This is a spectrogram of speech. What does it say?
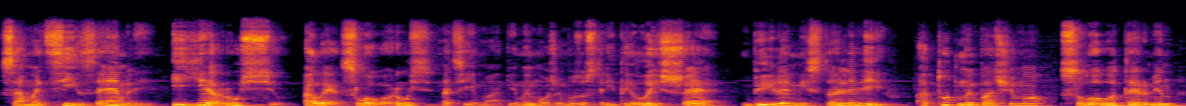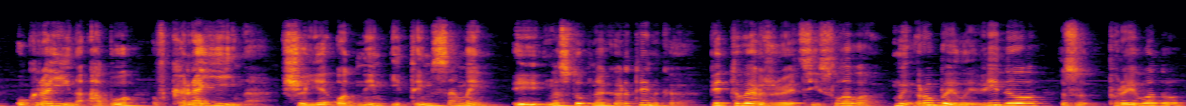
Саме ці землі і є Руссю. Але слово Русь на цій мапі ми можемо зустріти лише біля міста Львів. А тут ми бачимо слово термін Україна або Вкраїна, що є одним і тим самим. І наступна картинка підтверджує ці слова. Ми робили відео з приводу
